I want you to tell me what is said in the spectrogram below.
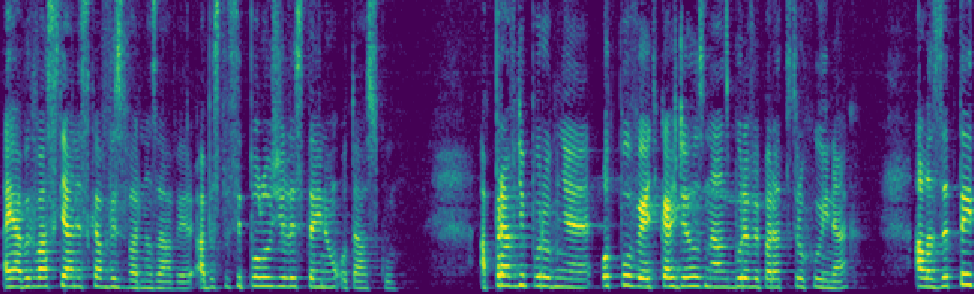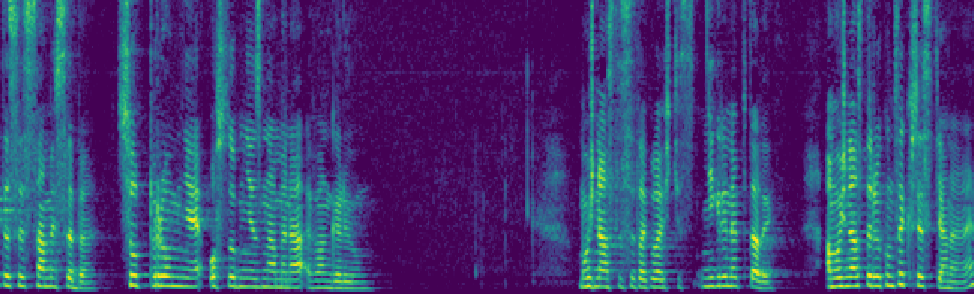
A já bych vás chtěla dneska vyzvat na závěr, abyste si položili stejnou otázku. A pravděpodobně odpověď každého z nás bude vypadat trochu jinak, ale zeptejte se sami sebe, co pro mě osobně znamená evangelium. Možná jste se takhle ještě nikdy neptali. A možná jste dokonce křesťané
